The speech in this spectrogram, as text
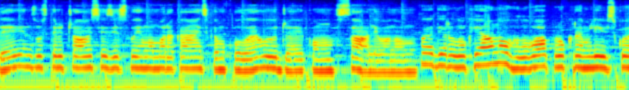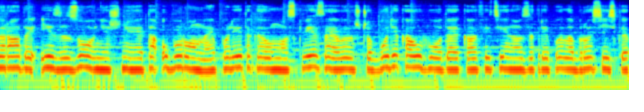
де він зустрічався зі своїм американським колегою Джейком Саліваном. Федір Лук'янов, голова прокремлівської ради із зовнішньої та оборонної політики у Москві, заявив, що будь-яка угода, яка офіційно закріпила б російський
